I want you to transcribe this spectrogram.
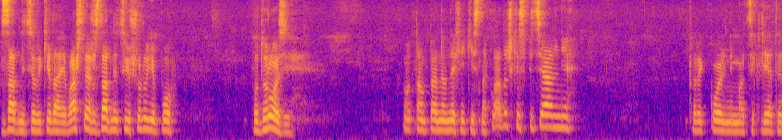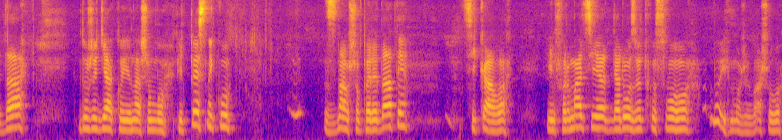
Задницю викидає. Бачите, аж задницею шурує по, по дорозі. От там, певне, в них якісь накладочки спеціальні. Прикольні мотоциклети, да. Дуже дякую нашому підписнику. Знав, що передати. Цікава інформація для розвитку свого, ну і може вашого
